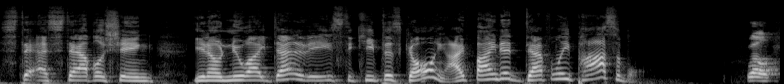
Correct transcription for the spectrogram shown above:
st- establishing, you know, new identities to keep this going? I find it definitely possible. Well,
